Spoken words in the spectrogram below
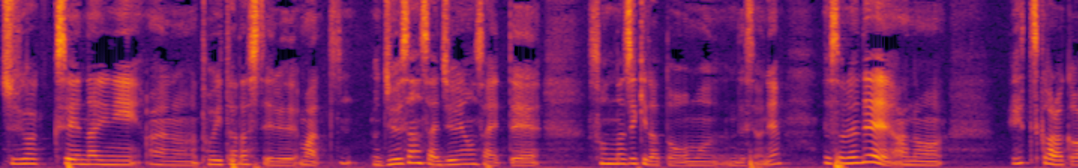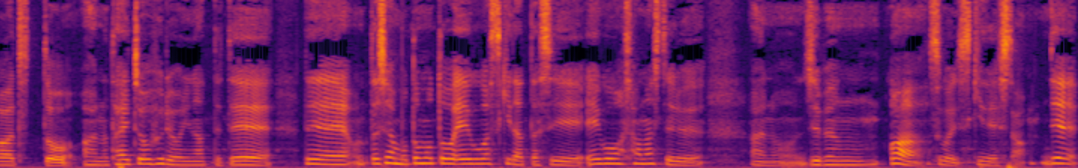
中学生なりにあの問いただしてる、まあ、13歳14歳ってそんな時期だと思うんですよね。でそれであのいつからかちょっとあの体調不良になっててで私はもともと英語が好きだったし英語を話してるあの自分はすごい好きでした。で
